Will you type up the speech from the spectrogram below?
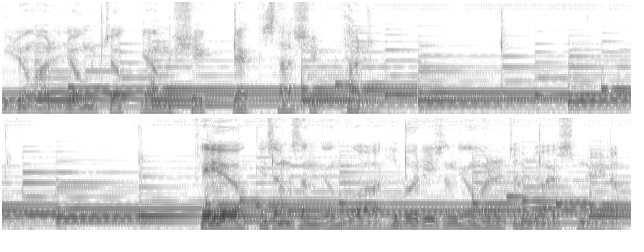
일용할 영적 양식 148 개혁 개정 성경과 히브리 성경을 참조하였습니다.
